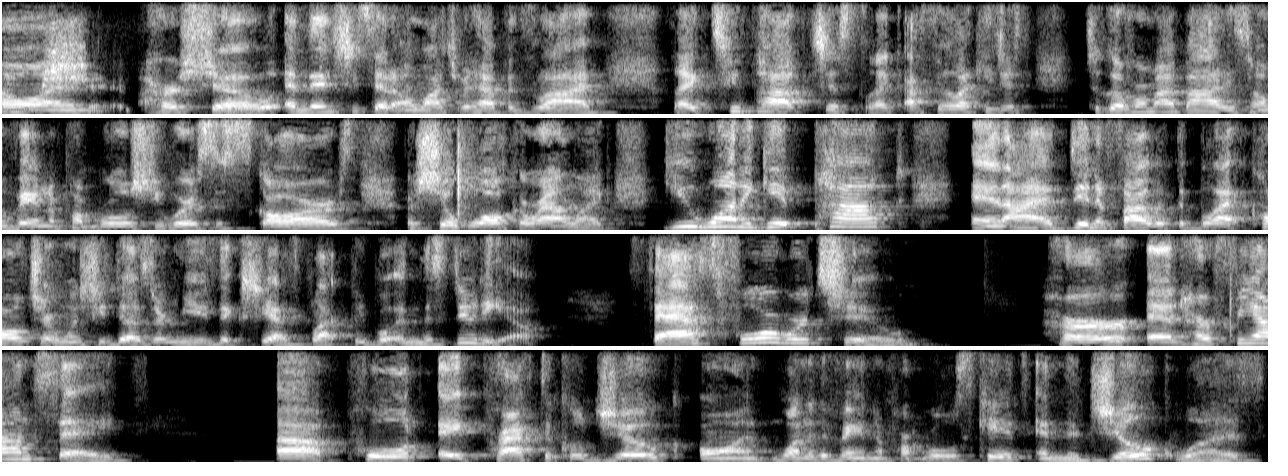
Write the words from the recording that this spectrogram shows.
Oh, on shit. her show and then she said on watch what happens live like tupac just like i feel like he just took over my body so on vanderpump rules she wears the scarves or she'll walk around like you want to get popped and i identify with the black culture and when she does her music she has black people in the studio fast forward to her and her fiance uh, pulled a practical joke on one of the vanderpump rules kids and the joke was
